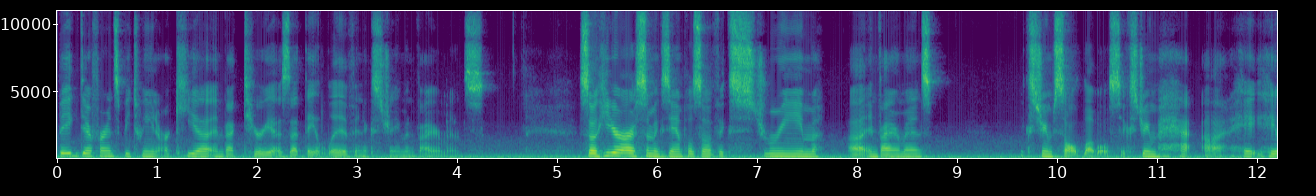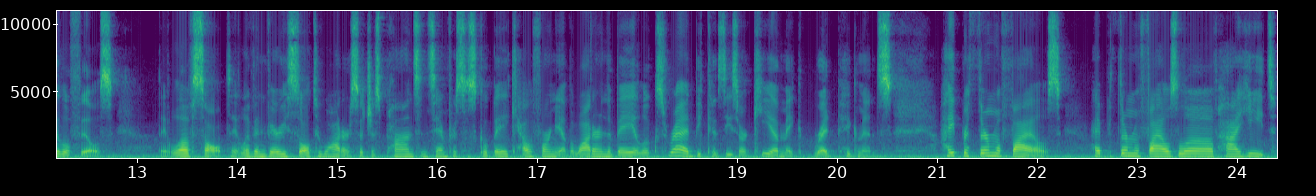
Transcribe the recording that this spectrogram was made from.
big difference between archaea and bacteria is that they live in extreme environments. So here are some examples of extreme uh, environments, extreme salt levels, extreme ha- uh, halophiles. They love salt. They live in very salty water, such as ponds in San Francisco Bay, California. The water in the bay looks red because these archaea make red pigments. Hyperthermophiles. Hyperthermophiles love high heat.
